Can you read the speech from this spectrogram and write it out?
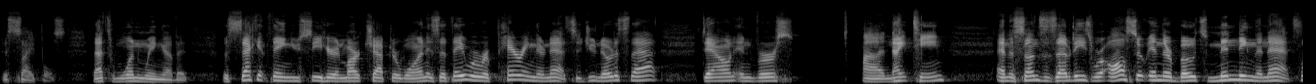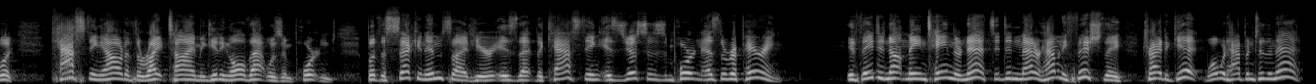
disciples. That's one wing of it. The second thing you see here in Mark chapter 1 is that they were repairing their nets. Did you notice that? Down in verse uh, 19 and the sons of Zebedee were also in their boats mending the nets. Look, casting out at the right time and getting all that was important. But the second insight here is that the casting is just as important as the repairing. If they did not maintain their nets, it didn't matter how many fish they tried to get, what would happen to the net?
